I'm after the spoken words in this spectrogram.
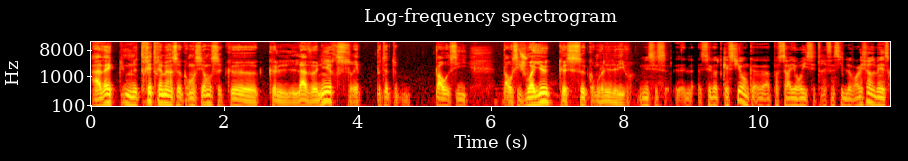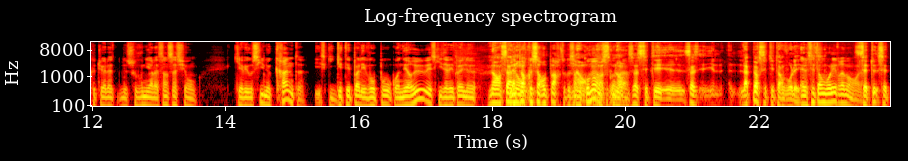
avec une très très mince conscience que, que l'avenir serait peut-être pas aussi, pas aussi joyeux que ceux qu'on venait de vivre. Mais c'est l'autre question. que, A posteriori, c'est très facile de voir les choses, mais est-ce que tu as le souvenir, la sensation qu'il y avait aussi une crainte Est-ce qu'ils guettaient pas les vopos au coin des rues? Est-ce qu'ils n'avaient pas une Non, ça la non. peur que ça reparte, que ça non, recommence non, quoi, non, voilà. ça c'était, euh, ça, la peur s'était envolée. Elle s'est envolée vraiment. voilà. Cette, cette-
